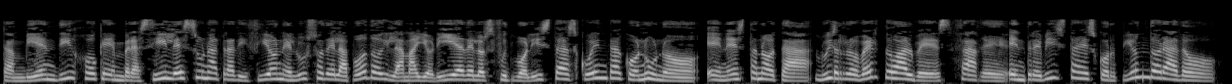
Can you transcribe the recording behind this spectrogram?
También dijo que en Brasil es una tradición el uso del apodo y la mayoría de los futbolistas cuenta con uno. En esta nota, Luis Roberto Alves, Zague, entrevista Escorpión Dorado.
